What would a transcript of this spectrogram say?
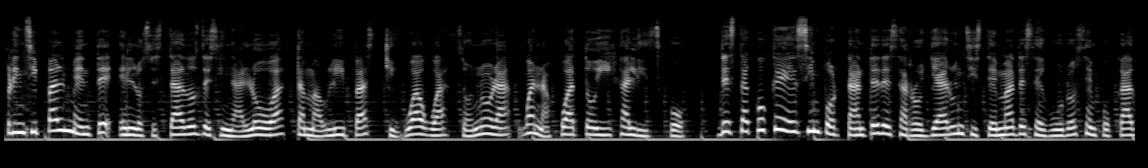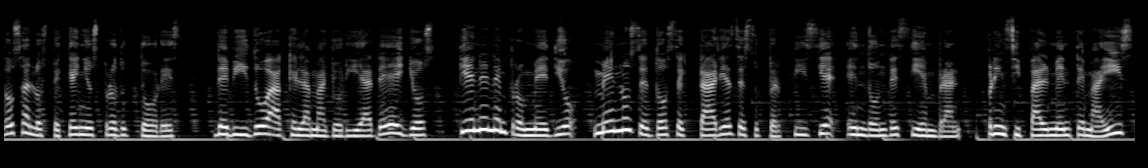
principalmente en los estados de Sinaloa, Tamaulipas, Chihuahua, Sonora, Guanajuato y Jalisco. Destacó que es importante desarrollar un sistema de seguros enfocados a los pequeños productores, debido a que la mayoría de ellos tienen en promedio menos de dos hectáreas de superficie en donde siembran, principalmente maíz,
